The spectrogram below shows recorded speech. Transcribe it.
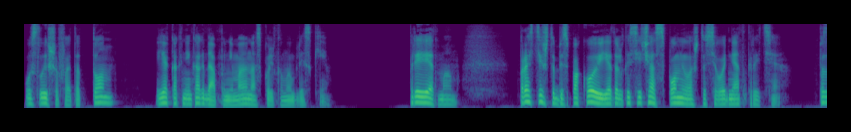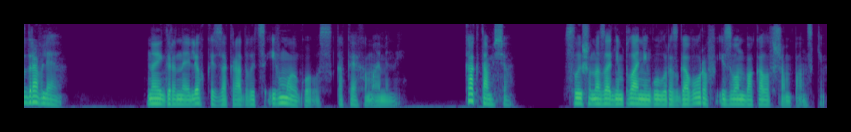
услышав этот тон, я как никогда понимаю, насколько мы близки. «Привет, мам. Прости, что беспокою, я только сейчас вспомнила, что сегодня открытие. Поздравляю». Наигранная легкость закрадывается и в мой голос, как эхо маминой. Как там все? Слышу на заднем плане гул разговоров и звон бокалов с шампанским.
